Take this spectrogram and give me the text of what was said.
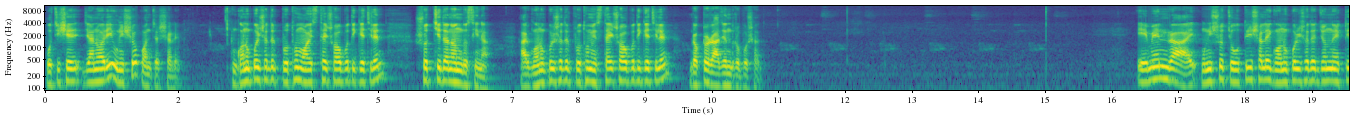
পঁচিশে জানুয়ারি উনিশশো পঞ্চাশ সালে। গণপরিষদের প্রথম অস্থায়ী সভাপতি কে ছিলেন? সচ্চিদানন্দ সিনহা। আর গণপরিষদের প্রথম স্থায়ী সভাপতি কে ছিলেন? Doctor Rajendra Prasad. M N Roy উনিশশো চৌত্রিশ সালে গণপরিষদের জন্য একটি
